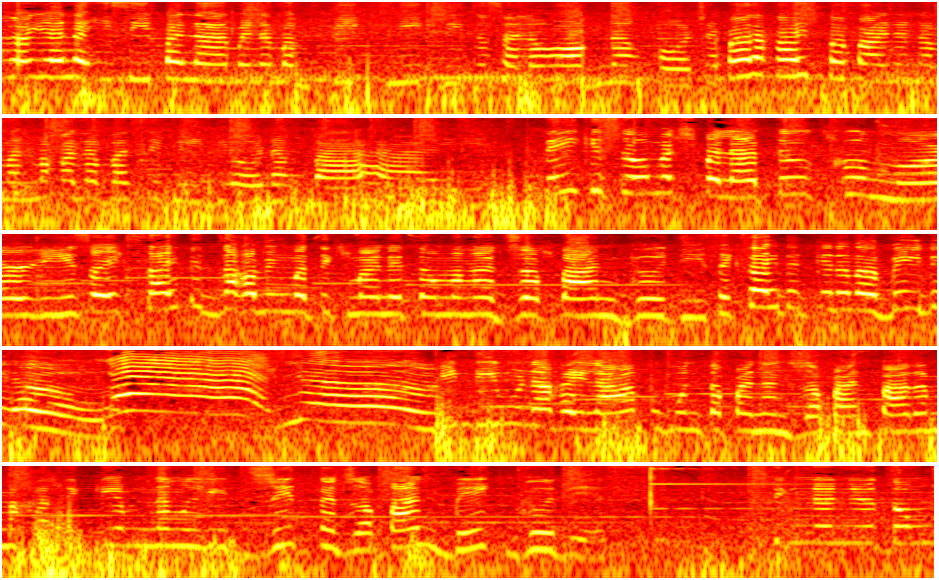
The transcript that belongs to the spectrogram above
So, ayan, naisipan namin na mag-picnic dito sa loob ng kotse para kahit pa paano naman makalabas si BBO ng bahay. Thank you so much pala to Kumori. So excited na kaming matikman itong mga Japan goodies. Excited ka na ba, Baby O? Yes! Yeah! Hindi mo na kailangan pumunta pa ng Japan para makatikim ng legit na Japan baked goodies. Tingnan niyo tong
